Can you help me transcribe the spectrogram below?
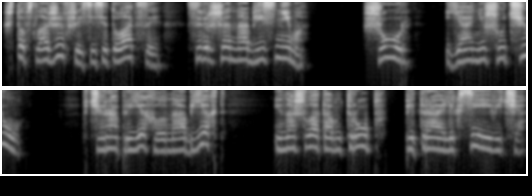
что в сложившейся ситуации совершенно объяснимо. «Шур, я не шучу. Вчера приехала на объект и нашла там труп Петра Алексеевича».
